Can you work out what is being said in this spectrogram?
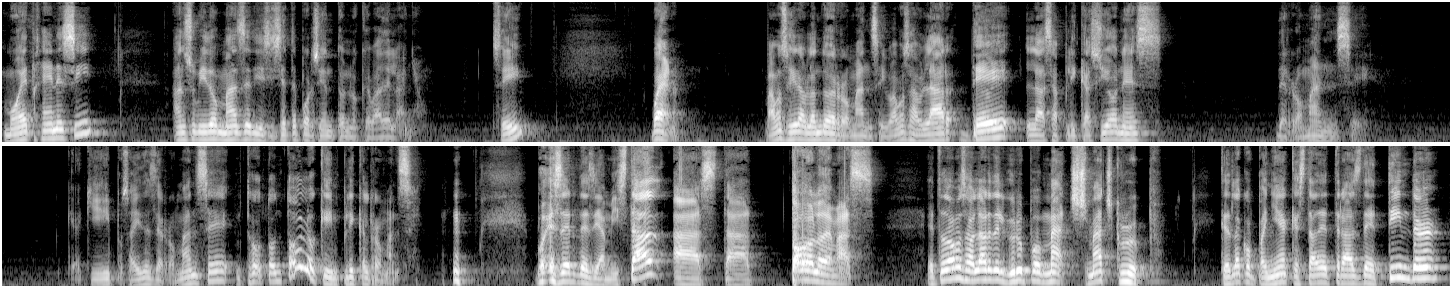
Moet Hennessy han subido más de 17% en lo que va del año. ¿Sí? Bueno, Vamos a seguir hablando de romance y vamos a hablar de las aplicaciones de romance. Que aquí pues hay desde romance, todo, todo, lo que implica el romance. Puede ser desde amistad hasta todo lo demás. Entonces vamos a hablar del grupo Match, Match Group, que es la compañía que está detrás de Tinder,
